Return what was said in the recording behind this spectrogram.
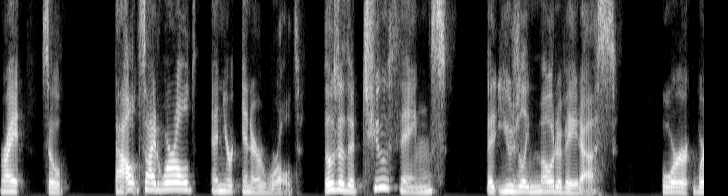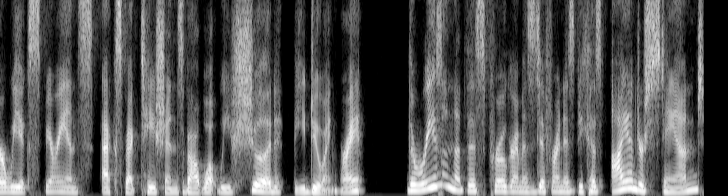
right? So, the outside world and your inner world. Those are the two things that usually motivate us or where we experience expectations about what we should be doing, right? The reason that this program is different is because I understand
